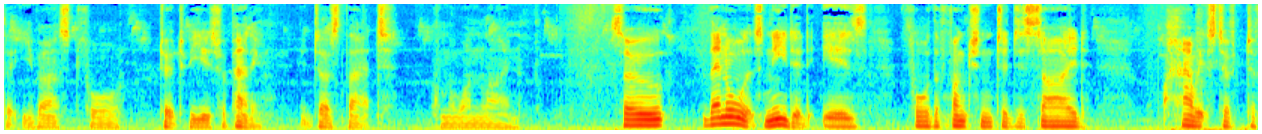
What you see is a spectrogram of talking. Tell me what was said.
that you've asked for to, to be used for padding. It does that on the one line. So then all that's needed is for the function to decide how it's to, to,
